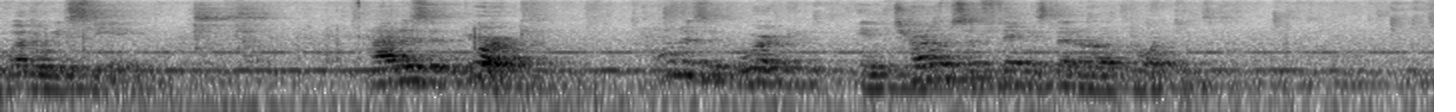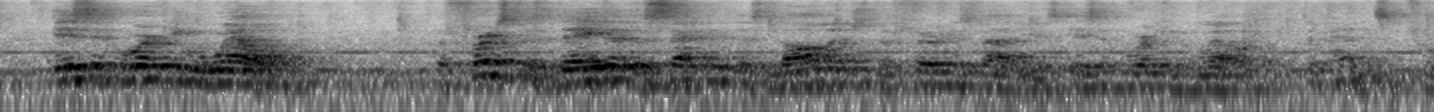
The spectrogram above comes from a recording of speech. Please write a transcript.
what are we seeing? How does it work? How does it work in terms of things that are important? Is it working well? The first is data, the second is knowledge, the third is values. Is it working well? It depends. For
